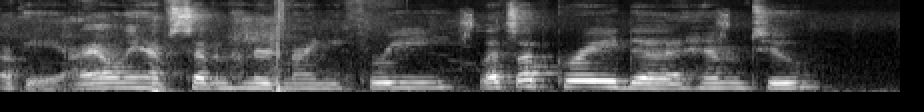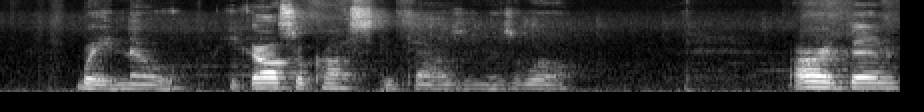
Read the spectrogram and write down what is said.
Okay, I only have 793. Let's upgrade uh, him too. Wait, no. He also costs a thousand as well. Alright then,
